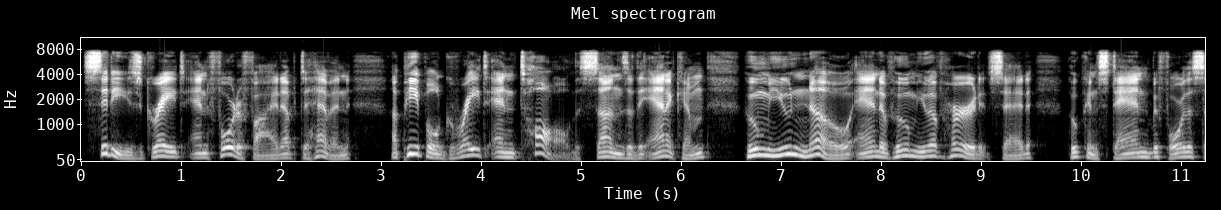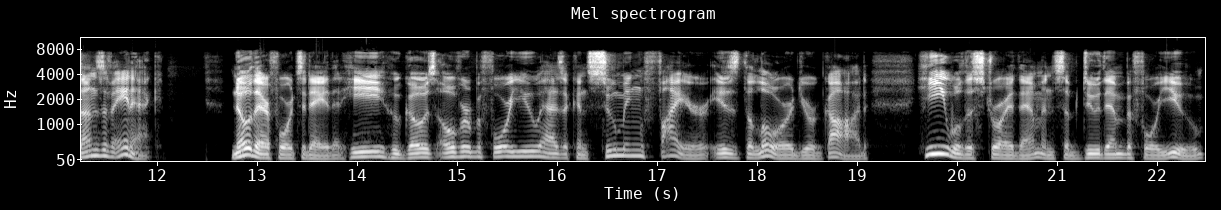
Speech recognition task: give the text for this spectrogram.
cities great and fortified up to heaven, a people great and tall, the sons of the Anakim, whom you know and of whom you have heard it said, Who can stand before the sons of Anak? Know therefore today that he who goes over before you as a consuming fire is the Lord your God. He will destroy them and subdue them before you.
